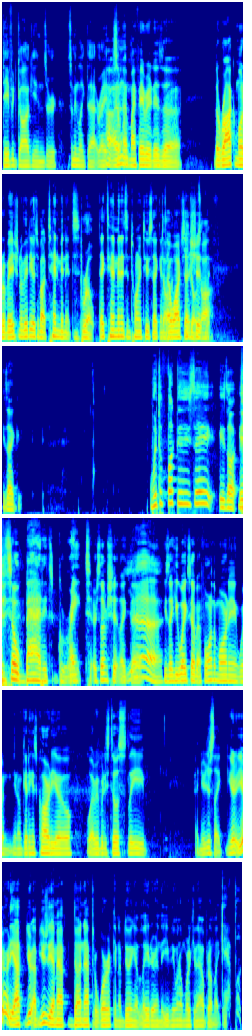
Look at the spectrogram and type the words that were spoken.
David Goggins or something like that, right? Uh, I- I- my favorite is uh the Rock motivational video. It's about ten minutes. bro, It's like ten minutes and twenty two seconds. I dog, watched he that goes shit. Off. He's like, "What the fuck did he say?" He's like, "It's so bad, it's great," or some shit like that. yeah, He's like, he wakes up at four in the morning when you know getting his cardio, while everybody's still asleep, and you're just like, you're you're already after. You're usually I'm after, done after work, and I'm doing it later in the evening when I'm working out. But I'm like, yeah, fuck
